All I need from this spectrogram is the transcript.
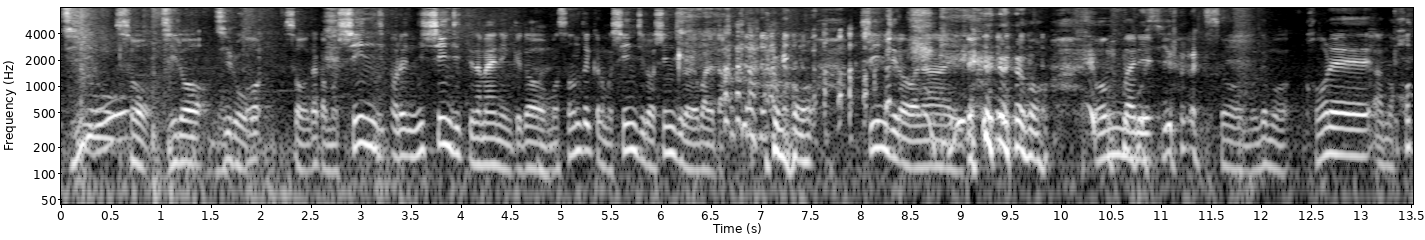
二郎？そう次郎。次郎。おそう。だからもう新次俺に新次って名前やねんけど、もうその時からもう新次郎新次郎呼ばれた。もう新次郎はない。ってもうほんまに。そうもうでもこれあのほ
